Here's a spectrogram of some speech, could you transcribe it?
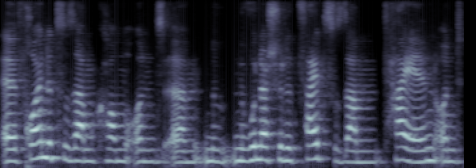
äh, Freunde zusammenkommen und ähm, eine, eine wunderschöne Zeit zusammen teilen. Und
